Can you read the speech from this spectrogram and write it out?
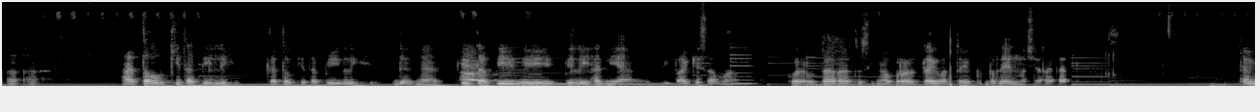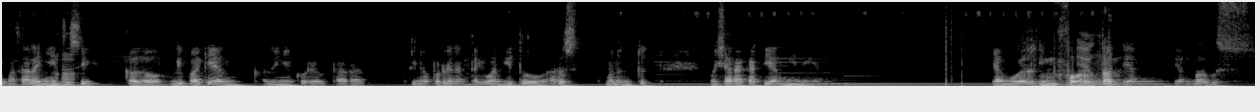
Ah, ah. Atau kita pilih, atau kita pilih dengan kita pilih pilihan yang dipakai sama Korea Utara atau Singapura atau Taiwan itu yang pemberdayaan masyarakat. Hmm, Tapi masalahnya itu Ah. sih kalau dipakai yang anunya Korea Utara, Singapura dengan Taiwan itu harus menuntut masyarakat yang ini yang yang well informed Yang yang yang bagus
